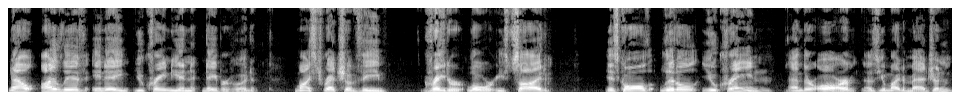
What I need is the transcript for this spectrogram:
Now, I live in a Ukrainian neighborhood. My stretch of the greater Lower East Side is called Little Ukraine, and there are, as you might imagine,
